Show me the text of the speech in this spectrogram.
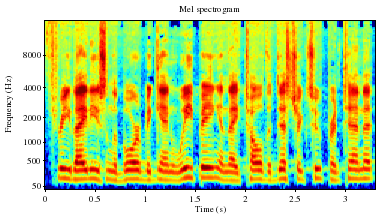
Three ladies on the board began weeping, and they told the district superintendent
